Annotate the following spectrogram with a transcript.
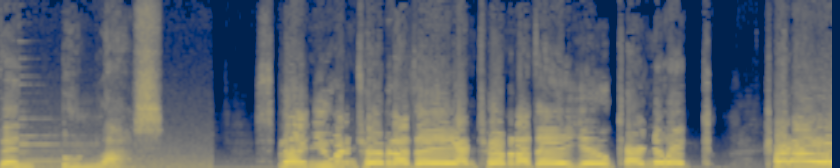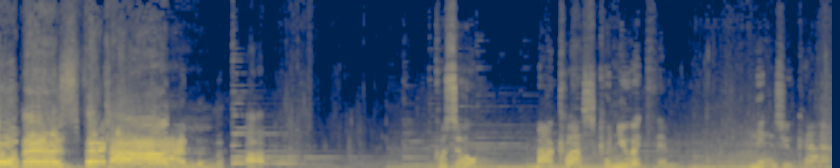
then un las. Splen you and termina they and termina they you Kernuig! Vican! Cwsw, mae clas cynwyg ddim. Nins yw can.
